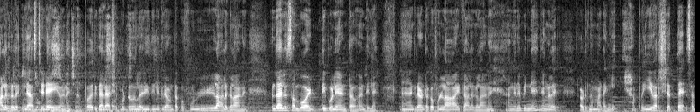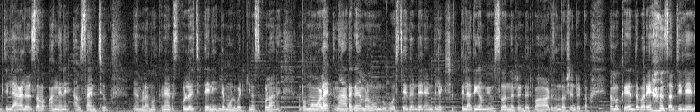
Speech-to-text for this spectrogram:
ആളുകൾ ലാസ്റ്റ് ഡേ ആണ്. അപ്പോൾ ഒരു കലാശക്കൊട്ട് എന്നുള്ള രീതിയിൽ ഗ്രൗണ്ടൊക്കെ ഫുൾ ആളുകളാണ്. എന്തായാലും സംഭവം അടിപൊളിയാണ് കേട്ടോ കണ്ടില്ലേ? ഗ്രൗണ്ടൊക്കെ ഫുള്ളായിട്ട് ആളുകളാണ്. അങ്ങനെ പിന്നെ ഞങ്ങൾ അവിടുന്ന് മടങ്ങി. അപ്പോൾ ഈ വർഷത്തെ സബ് ജില്ലാ കലോത്സവം അങ്ങനെ അവസാനിച്ചു. നമ്മളെ മുറുക്കനാട് സ്കൂളിൽ വെച്ചിട്ടേന്. എന്റെ മോൾ പഠിക്കുന്ന സ്കൂളാണ്. അപ്പോൾ മോളെ നാടകം നമ്മൾ മുമ്പ് പോസ്റ്റ് ചെയ്തിട്ടുണ്ട്. രണ്ട് ലക്ഷത്തിലധികം വ്യൂസ് വന്നിട്ടുണ്ട്. ഒരുപാട് സന്തോഷമുണ്ട് കേട്ടോ. നമുക്ക് എന്താ പറയുക സബ് ജില്ലയിൽ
